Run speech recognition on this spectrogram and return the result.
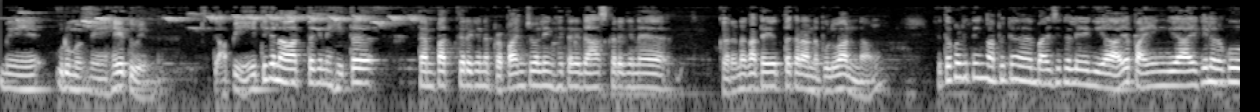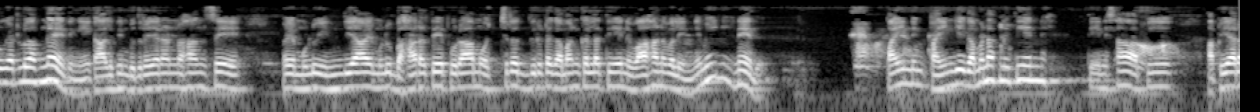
මේ උරුම මේ හේතු වෙන්නේ. අපි ඒ ටික නවත්තගෙන හිත තැම්පත් කරගෙන ප්‍රපංච වලින් හිත නිදහස් කරගෙන කරන කටයුත්ත කරන්න පුළුවන් නම් එතකොට ඉතින් අපිට බයිසිකලේ ගියාය පයින් ගියාය කියලා ලොකු ගැටලුවක් නැහැ ඉතින්. ඒ කාලේ ඉතින් බුදුරජාණන් වහන්සේ ඔය මුළු ඉන්දියාවේ මුළු ಭಾರತේ පුරාම ඔච්චර දුරට ගමන් කරලා තියෙන වාහන වලින් නෙමෙයිනේ නේද? පයින් පයින් ගිය ගමනක් නේ තියෙන්නේ. ඒ නිසා අපි අපි අර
